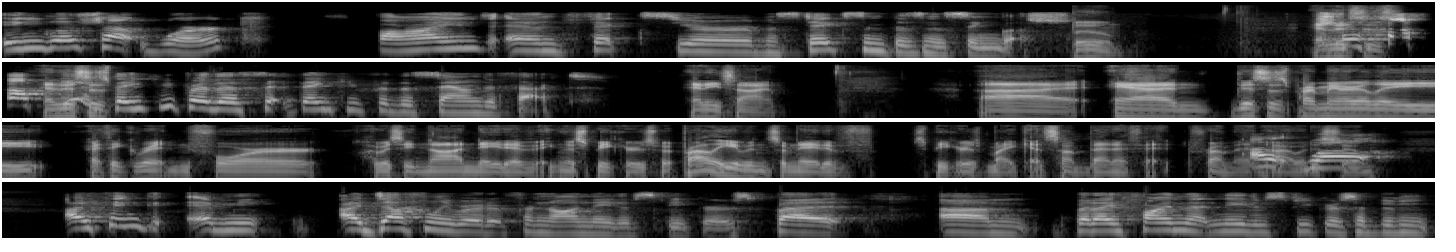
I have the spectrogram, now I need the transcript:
English at Work Find and Fix Your Mistakes in Business English. Boom. And this is and this is thank you for the thank you for the sound effect. anytime. Uh, and this is primarily, I think, written for obviously non-native English speakers, but probably even some native speakers might get some benefit from it. I, would well, assume. I think I mean I definitely wrote it for non-native speakers, but um, but I find that native speakers have been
